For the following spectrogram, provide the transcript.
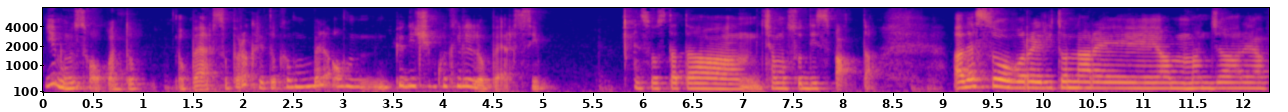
io non so quanto ho perso, però credo che un bel, un, più di 5 kg li ho persi. E sono stata, diciamo, soddisfatta. Adesso vorrei ritornare a mangiare a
